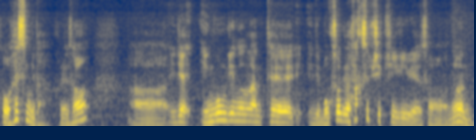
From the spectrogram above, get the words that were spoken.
또 했습니다. 그래서 어, 이제 인공지능한테 이제 목소리를 학습시키기 위해서는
